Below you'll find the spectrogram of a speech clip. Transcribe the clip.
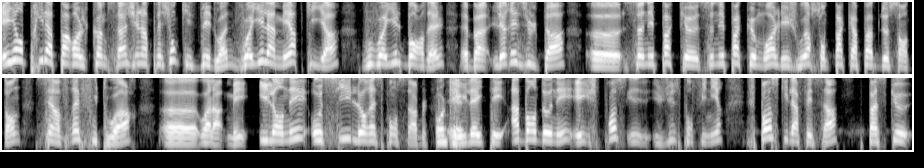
ayant pris la parole comme ça, j'ai l'impression qu'il se dédouane. Vous voyez la merde qu'il y a, vous voyez le bordel. Eh ben, les résultats, euh, ce n'est pas que ce n'est pas que moi. Les joueurs sont pas capables de s'entendre. C'est un vrai foutoir. Euh, voilà. Mais il en est aussi le responsable. Et il a été abandonné. Et je pense, juste pour finir, je pense qu'il a fait ça parce que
